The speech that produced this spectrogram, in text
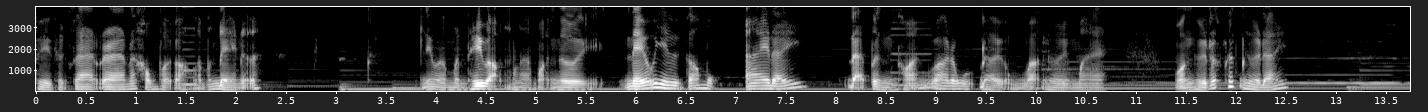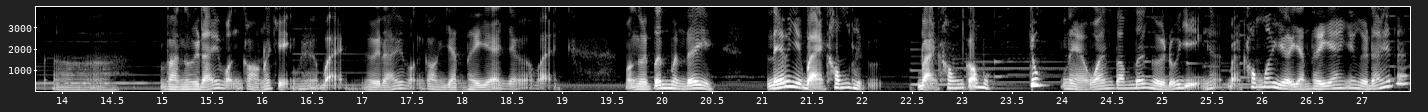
thì thực ra ra nó không phải còn là vấn đề nữa. Nhưng mà mình hy vọng là mọi người nếu như có một ai đấy đã từng thoáng qua trong cuộc đời của mọi người mà mọi người rất thích người đấy. À, và người đấy vẫn còn nói chuyện với các bạn. Người đấy vẫn còn dành thời gian cho các bạn. Mọi người tin mình đi. Nếu như bạn không thực bạn không có một chút nào quan tâm tới người đối diện á bạn không bao giờ dành thời gian cho người đấy đó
